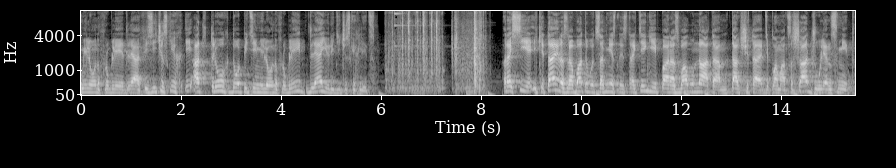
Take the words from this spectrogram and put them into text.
миллионов рублей для физических и от 3 до 5 миллионов рублей для юридических лиц. Россия и Китай разрабатывают совместные стратегии по развалу НАТО, так считает дипломат США Джулиан Смит.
